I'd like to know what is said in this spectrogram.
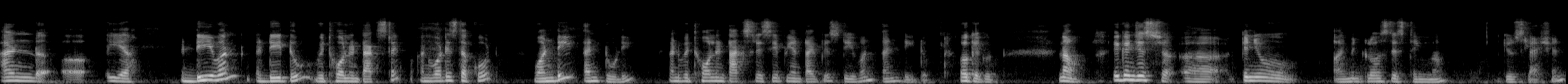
And uh, yeah, D1, D2 withholding tax type. And what is the code? 1D and 2D. And withholding tax recipient type is D1 and D2. Okay, good. Now you can just, uh, can you, I mean, close this thing now. Give slash n.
